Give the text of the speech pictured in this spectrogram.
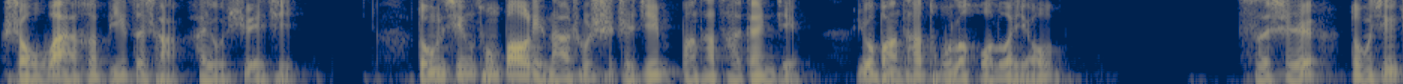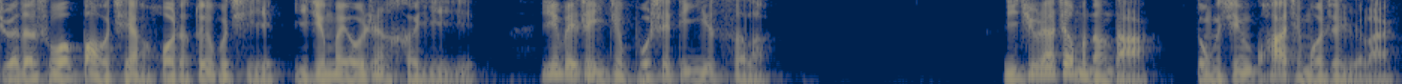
手腕和鼻子上还有血迹。董卿从包里拿出湿纸巾帮他擦干净，又帮他涂了活络油。此时，董卿觉得说抱歉或者对不起已经没有任何意义，因为这已经不是第一次了。你居然这么能打！董卿夸起莫志宇来。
